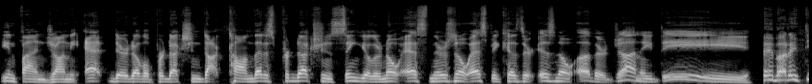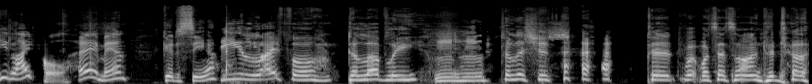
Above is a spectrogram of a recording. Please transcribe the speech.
You can find Johnny at daredevilproduction.com. That is production singular, no S, and there's no S because there is no other. Johnny D. Hey, buddy. Delightful. Hey, man. Good to see you. Delightful, to lovely, Mm-hmm. delicious. to what, what's that song? To,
